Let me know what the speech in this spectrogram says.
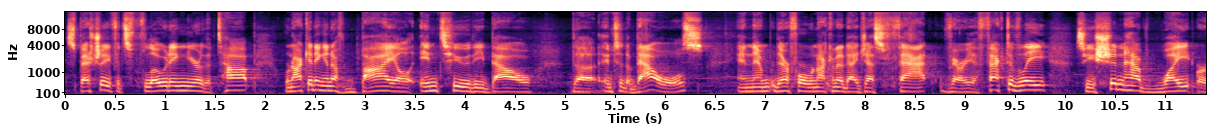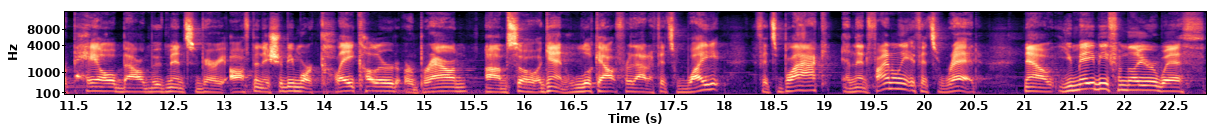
especially if it's floating near the top, we're not getting enough bile into the bowel, the, into the bowels, and then therefore we're not gonna digest fat very effectively. So you shouldn't have white or pale bowel movements very often. They should be more clay colored or brown. Um, so again, look out for that. If it's white, if it's black, and then finally if it's red. Now, you may be familiar with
